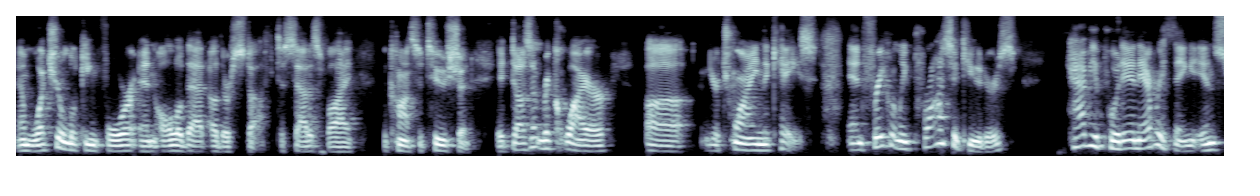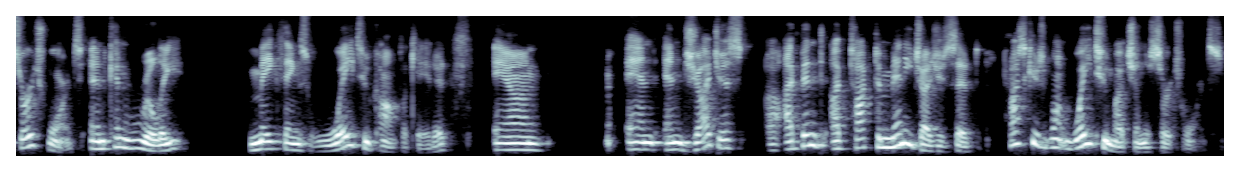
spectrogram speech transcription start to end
and what you're looking for and all of that other stuff to satisfy the Constitution. It doesn't require uh, you're trying the case. And frequently, prosecutors have you put in everything in search warrants and can really make things way too complicated. And and and judges, uh, I've been I've talked to many judges that prosecutors want way too much in the search warrants,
